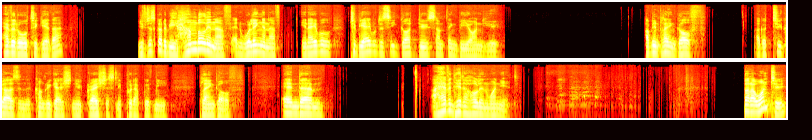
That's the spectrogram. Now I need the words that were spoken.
have it all together. You've just got to be humble enough and willing enough enable, to be able to see God do something beyond you. I've been playing golf. I've got two guys in the congregation who graciously put up with me playing golf. And um, I haven't hit a hole in one yet. but I want to.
